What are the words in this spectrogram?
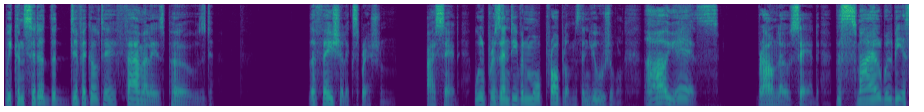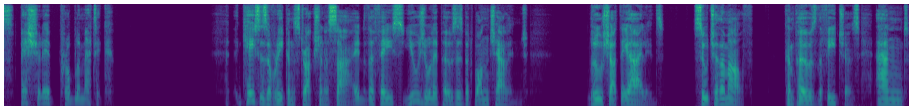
we considered the difficulty families posed. The facial expression, I said, will present even more problems than usual. Ah, yes, Brownlow said, the smile will be especially problematic. Cases of reconstruction aside, the face usually poses but one challenge. Glue shut the eyelids, suture the mouth, compose the features, and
